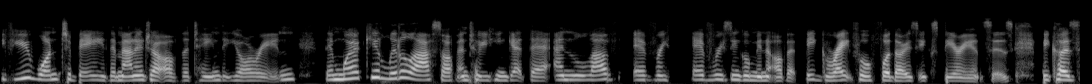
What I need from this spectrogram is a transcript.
if you want to be the manager of the team that you're in, then work your little ass off until you can get there and love every every single minute of it. Be grateful for those experiences because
